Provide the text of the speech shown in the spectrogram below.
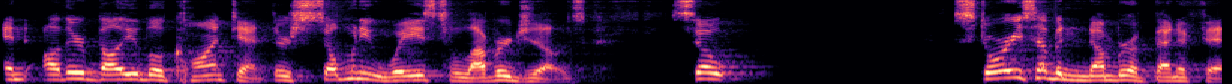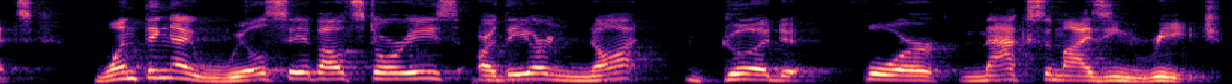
and other valuable content. There's so many ways to leverage those. So stories have a number of benefits. One thing I will say about stories are they are not good for maximizing reach.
